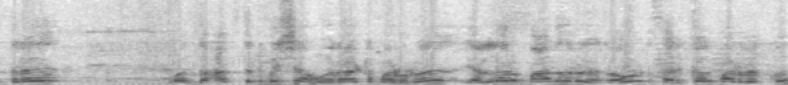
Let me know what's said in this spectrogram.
ಅಂದ್ರೆ ಒಂದು ಹತ್ತು ನಿಮಿಷ ಹೋರಾಟ ಮಾಡೋಣ. ಎಲ್ಲರೂ ಮಾಡಿದ್ರು ರೌಂಡ್ ಸರ್ಕಲ್ ಮಾಡಬೇಕು.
